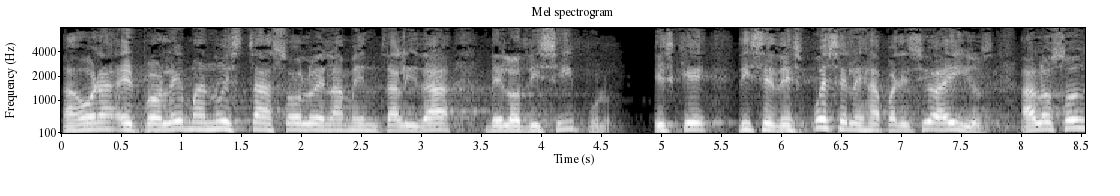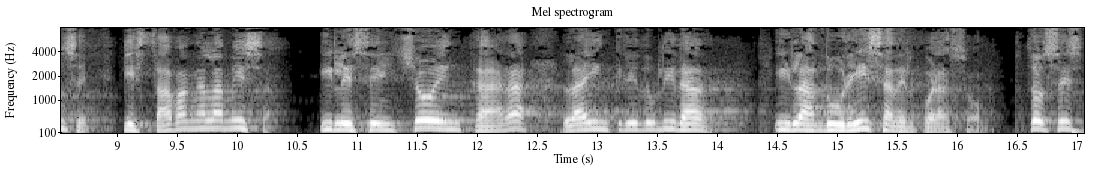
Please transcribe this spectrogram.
ahora el problema no está solo en la mentalidad de los discípulos, es que dice, después se les apareció a ellos, a los once, que estaban a la mesa, y les echó en cara la incredulidad y la dureza del corazón. Entonces,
